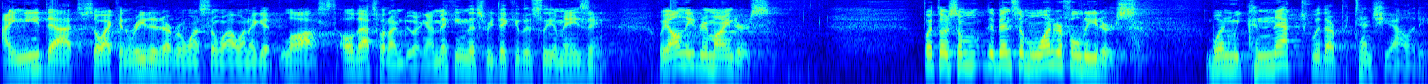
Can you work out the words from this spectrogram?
I need that so I can read it every once in a while when I get lost. Oh, that's what I'm doing. I'm making this ridiculously amazing. We all need reminders. But there's some, there have been some wonderful leaders when we connect with our potentiality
